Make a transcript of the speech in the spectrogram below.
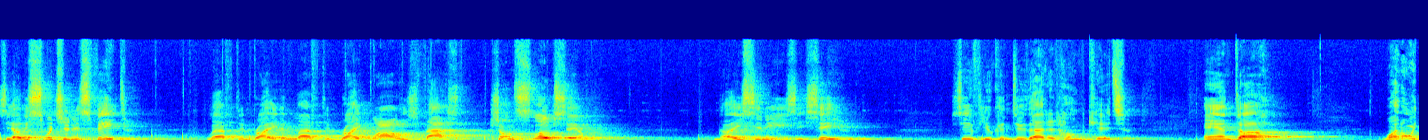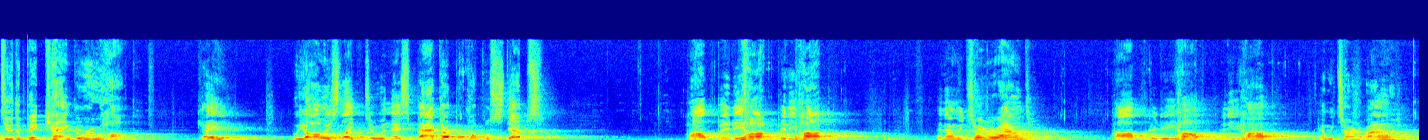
See how he's switching his feet? Left and right and left and right. Wow, he's fast. Show him slow, Sam. Nice and easy, see? See if you can do that at home, kids. And uh, why don't we do the big kangaroo hop? Okay? We always like doing this. Back up a couple steps. Hoppity, hoppity, hop. And then we turn around. Hoppity, hoppity, hop, and we turn around.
